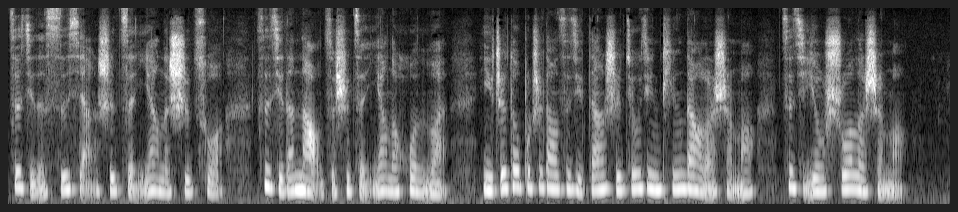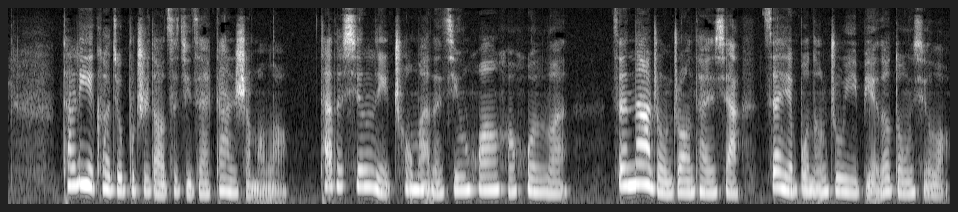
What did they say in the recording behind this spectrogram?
自己的思想是怎样的失措，自己的脑子是怎样的混乱，以致都不知道自己当时究竟听到了什么，自己又说了什么。他立刻就不知道自己在干什么了，他的心里充满了惊慌和混乱，在那种状态下，再也不能注意别的东西了。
